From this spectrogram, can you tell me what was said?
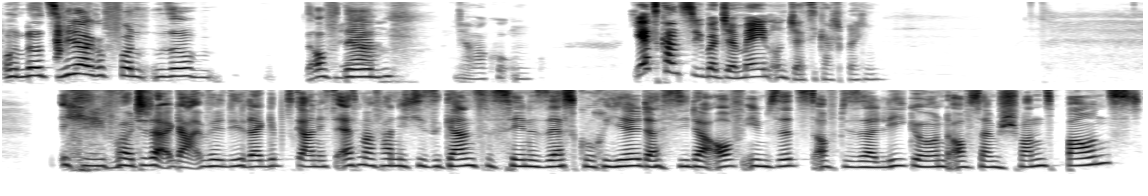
und uns wiedergefunden, so auf Ja. den. Ja, mal gucken. Jetzt kannst du über Jermaine und Jessica sprechen. Ich wollte da gar, da gibt's gar nichts. Erstmal fand ich diese ganze Szene sehr skurril, dass sie da auf ihm sitzt, auf dieser Liege und auf seinem Schwanz bounced.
